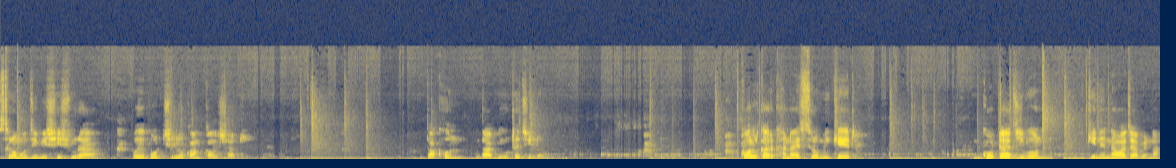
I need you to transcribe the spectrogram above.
শ্রমজীবী শিশুরা হয়ে পড়ছিল কঙ্কালসার তখন দাবি উঠেছিল, কলকারখানায় শ্রমিকের গোটা জীবন কিনে নেওয়া যাবে না।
